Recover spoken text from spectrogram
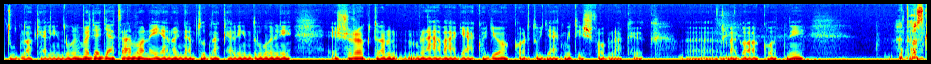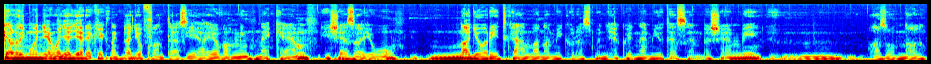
tudnak elindulni, vagy egyáltalán van ilyen, hogy nem tudnak elindulni, és rögtön rávágják, hogy jó, akkor tudják, mit is fognak ők ö, megalkotni. Hát azt kell, hogy mondjam, hogy a gyerekeknek nagyobb fantáziája van, mint nekem, és ez a jó. Nagyon ritkán van, amikor azt mondják, hogy nem jut eszembe semmi, azonnal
